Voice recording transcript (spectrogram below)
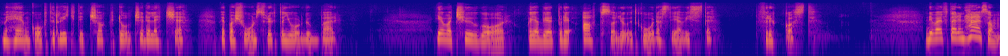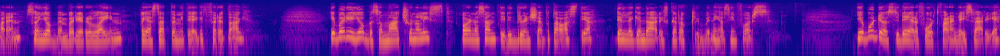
med hemkokt riktigt tjock dulce de leche med passionsfrukt och jordgubbar. Jag var 20 år och jag bjöd på det absolut godaste jag visste. Frukost. Det var efter den här sommaren som jobben började rulla in och jag startade mitt eget företag. Jag började jobba som matjournalist och ordnade samtidigt bruncher på Tavastia, den legendariska rockklubben i Helsingfors. Jag bodde och studerade fortfarande i Sverige,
